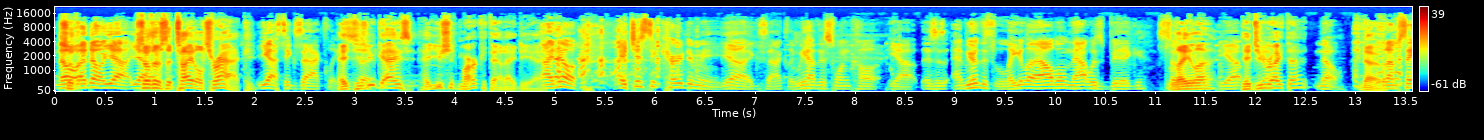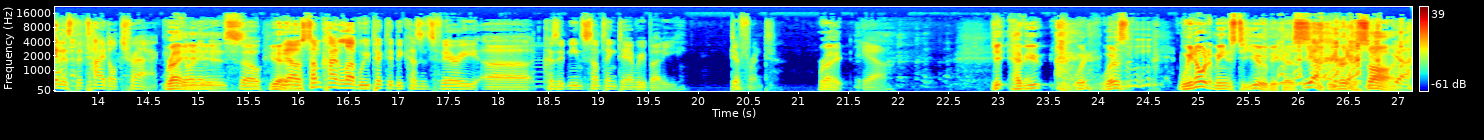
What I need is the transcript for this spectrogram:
No, So I know, yeah, yeah. So there's a title track. yes, exactly. Hey, So- did you guys? Hey, you should market that idea. I know. it just occurred to me. Yeah, exactly. We have this one called yeah. This is. Have you heard this Layla album? That was big. So Layla? yeah. Did you yeah. wait that? No. No. But I'm saying it's the title track. Right, You know it I mean? is. So Yeah. you know, some kind of love. We picked it because it's very uh, because it means something to everybody, different. Right. Yeah. Have you? What, what is? We know what it means to you because Yeah. we heard the song. Yeah.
